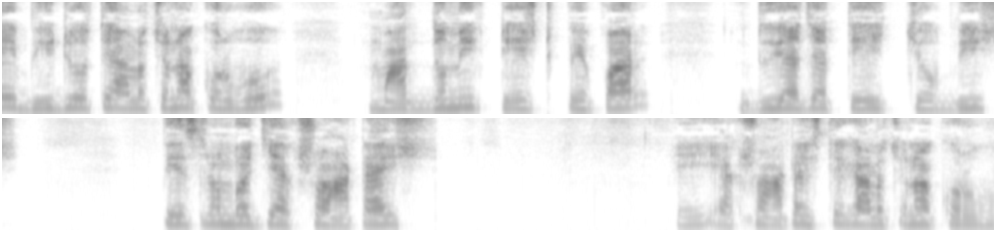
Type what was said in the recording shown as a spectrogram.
এই ভিডিওতে আলোচনা করব মাধ্যমিক টেস্ট পেপার দুই হাজার তেইশ চব্বিশ, পেজ নম্বর হচ্ছে একশো আঠাইশ এই একশো আঠাইশ থেকে আলোচনা করব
